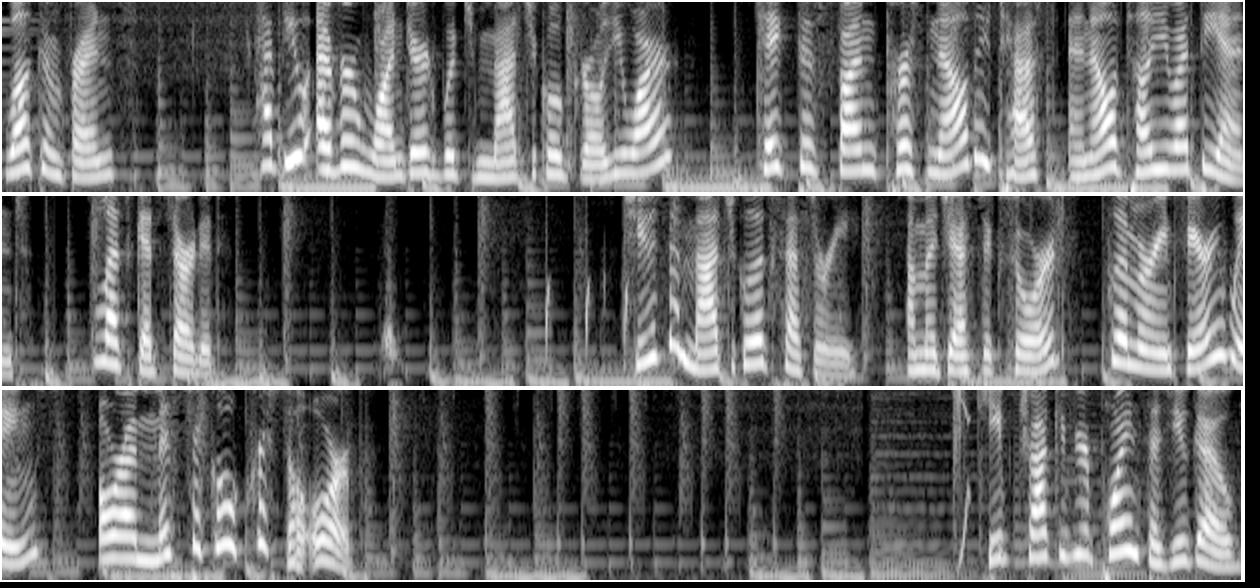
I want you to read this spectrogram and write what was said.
Welcome, friends. Have you ever wondered which magical girl you are? Take this fun personality test and I'll tell you at the end. Let's get started. Choose a magical accessory a majestic sword, glimmering fairy wings, or a mystical crystal orb. Keep track of your points as you go.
